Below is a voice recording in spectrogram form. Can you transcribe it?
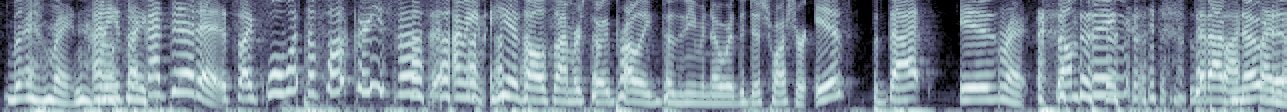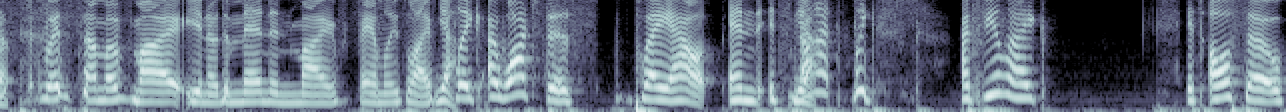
right, And he's like, I did it. It's like, well, what the fuck are you supposed to? I mean, he has Alzheimer's, so he probably doesn't even know where the dishwasher is, but that is Right. something that I've noticed with some of my, you know, the men in my family's life. Yeah. Like, I watch this play out, and it's Yeah. not like, I feel like it's also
